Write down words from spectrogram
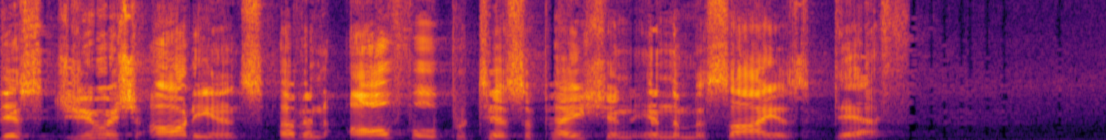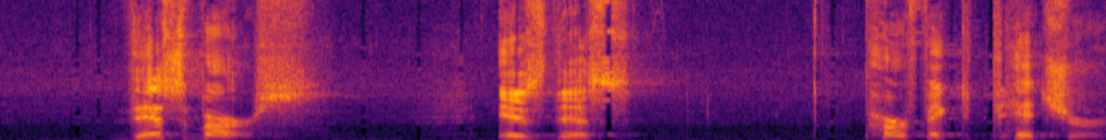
this Jewish audience of an awful participation in the Messiah's death. This verse is this perfect picture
